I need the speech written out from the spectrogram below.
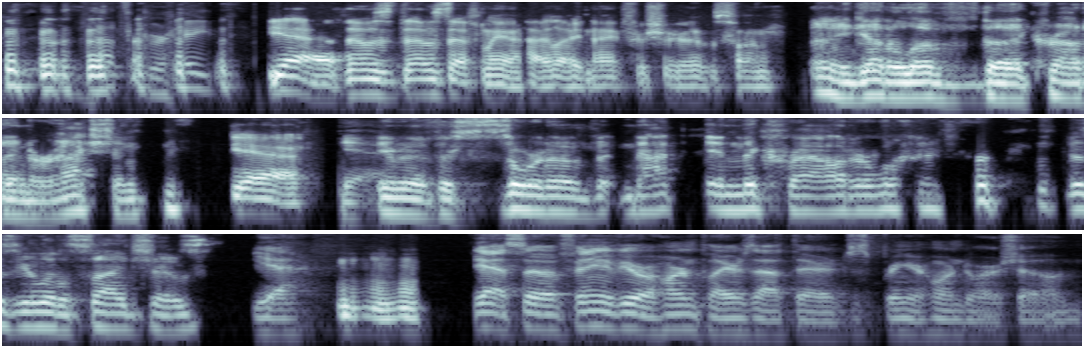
That's great. yeah, that was that was definitely a highlight night for sure. It was fun. And you gotta love the crowd interaction, Yeah, Yeah. even if they're sort of not in the crowd or whatever. Just your little sideshows. Yeah. hmm Yeah. So if any of you are horn players out there, just bring your horn to our show and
